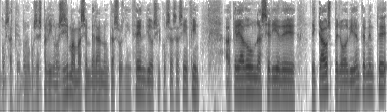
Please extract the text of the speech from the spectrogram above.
cosa que, bueno, pues es peligrosísima, más en verano en casos de incendios y cosas así. En fin, ha creado una serie de, de caos, pero evidentemente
